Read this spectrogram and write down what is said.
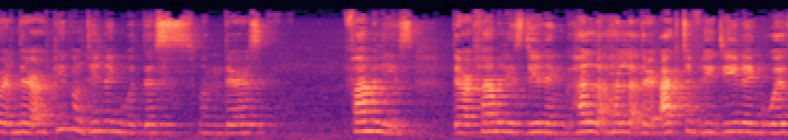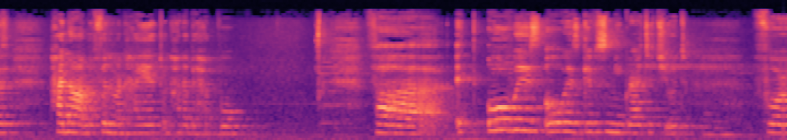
when there are people dealing with this when there's families there are families dealing هلا هلا they're actively dealing with حدا عم يفل من حياتهم حدا بيحبوه ف it always always gives me gratitude for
